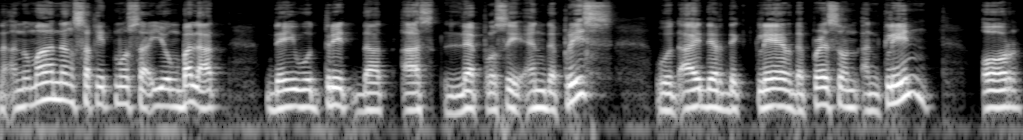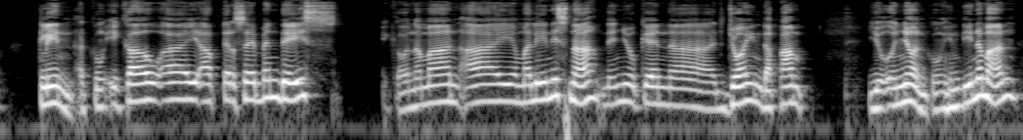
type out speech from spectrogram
na anuman ang sakit mo sa iyong balat, they would treat that as leprosy. And the priest would either declare the person unclean or clean. At kung ikaw ay after seven days, ikaw naman ay malinis na, then you can ah, join the camp. Yun yun. Kung hindi naman,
